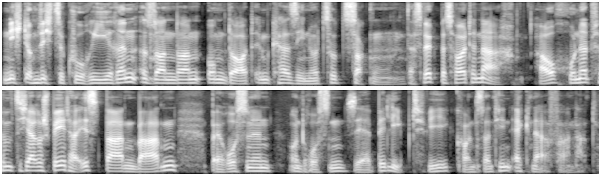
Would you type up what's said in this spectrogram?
nicht um sich zu kurieren, sondern um dort im Casino zu zocken. Das wirkt bis heute nach. Auch 150 Jahre später ist Baden-Baden bei Russinnen und Russen sehr beliebt, wie Konstantin Eckner erfahren hat.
